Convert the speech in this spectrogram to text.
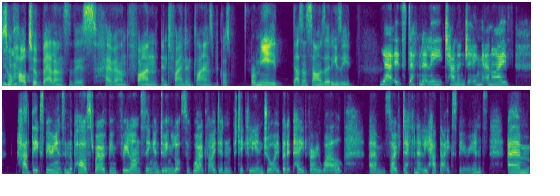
So, mm-hmm. how to balance this having fun and finding clients? Because for me, it doesn't sound that easy. Yeah, it's definitely challenging. And I've had the experience in the past where I've been freelancing and doing lots of work that I didn't particularly enjoy, but it paid very well. Um, so I've definitely had that experience. Um,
